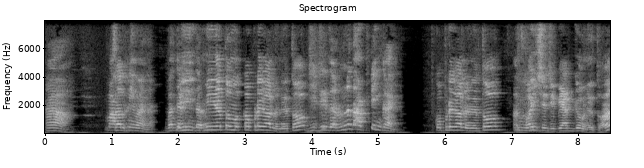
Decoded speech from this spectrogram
हा माप चल. नाही होणार. मी बदलून धरून. मी येतो मग कपडे घालून येतो. जिथे धरूनच आपटिंग काय कपडे घालून येतो आणि. पैशाची बॅग घेऊन येतो हा?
